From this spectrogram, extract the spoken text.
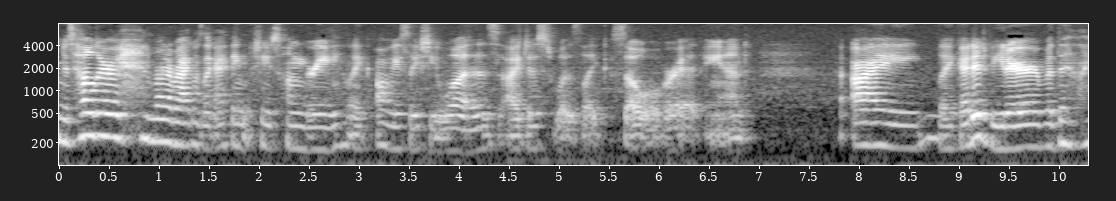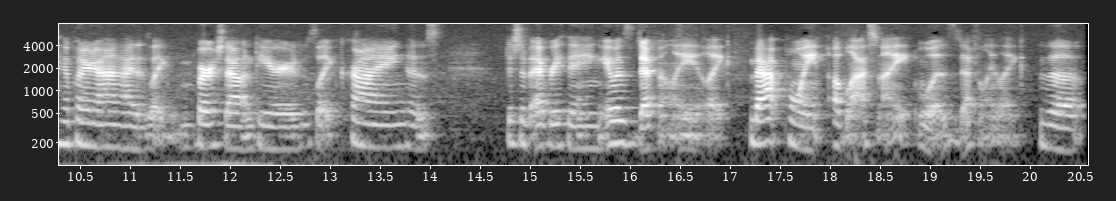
and just held her and brought her back and was like, I think she's hungry. Like obviously she was. I just was like so over it and I like I did feed her but then like I put her down and I just like burst out in tears, like crying because just of everything. It was definitely like that point of last night was definitely like the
